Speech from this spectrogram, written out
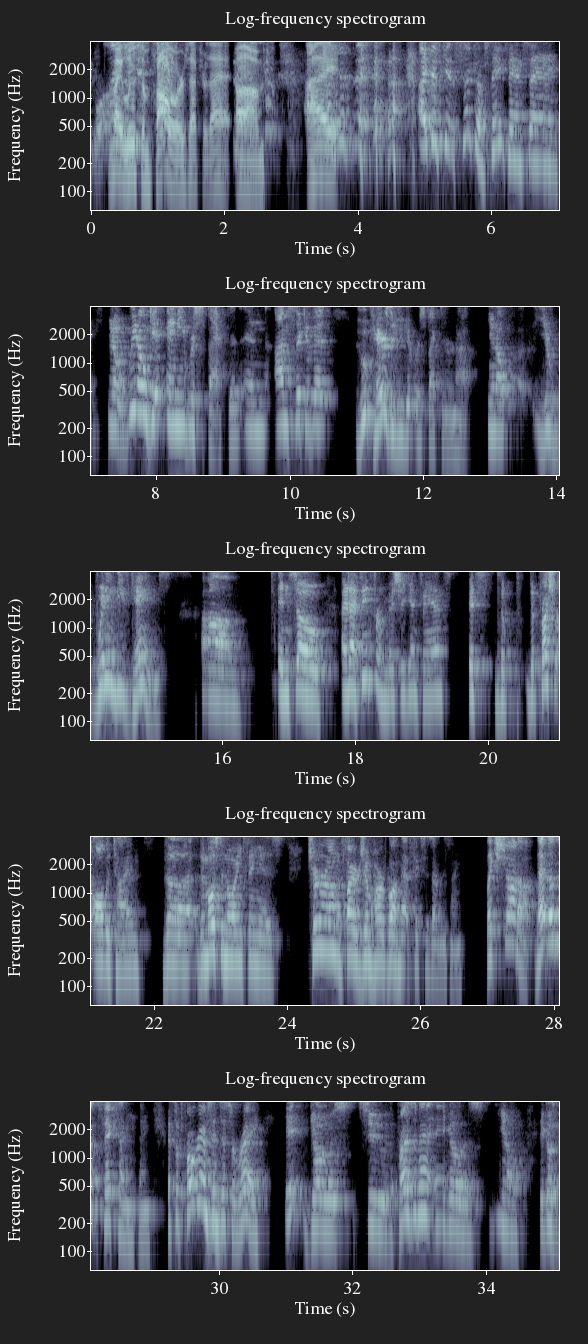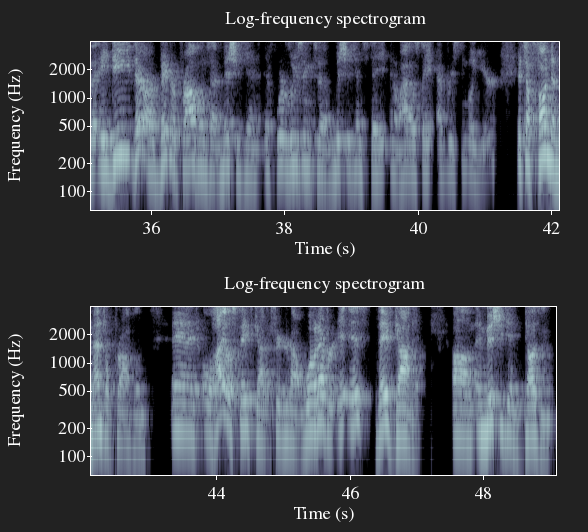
Well, I might lose some followers after that. Um, I I just, I just get sick of state fans saying, you know, we don't get any respect, and and I'm sick of it. Who cares if you get respected or not? You know, you're winning these games. Um, and so, and I think for Michigan fans, it's the the pressure all the time. The the most annoying thing is turn around and fire Jim Harbaugh, and that fixes everything. Like, shut up. That doesn't fix anything. If the program's in disarray, it goes to the president. It goes, you know, it goes to AD. There are bigger problems at Michigan if we're losing to Michigan State and Ohio State every single year. It's a fundamental problem. And Ohio State's got it figured out. Whatever it is, they've got it. Um, and Michigan doesn't.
